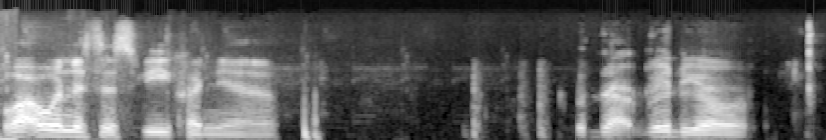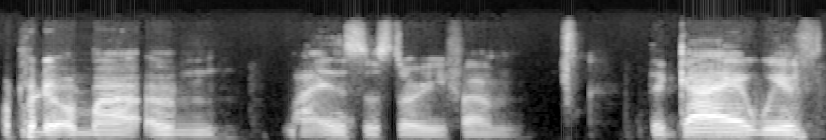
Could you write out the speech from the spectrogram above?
what I wanted to speak on, yeah, that video, I put it on my um my Insta story, fam. The guy with the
